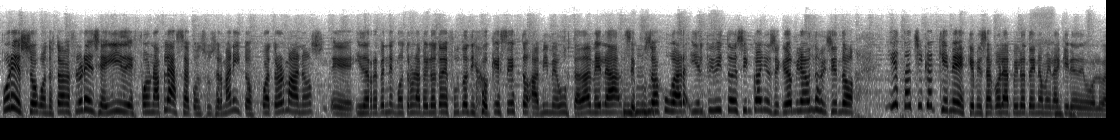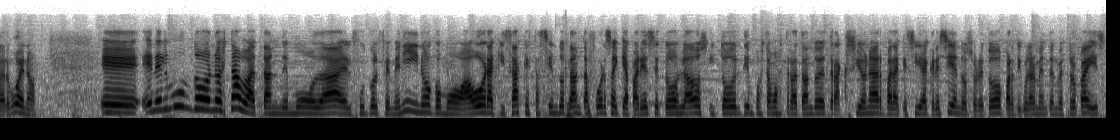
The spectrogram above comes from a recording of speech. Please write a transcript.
Por eso, cuando estaba en Florencia y fue a una plaza con sus hermanitos, cuatro hermanos, eh, y de repente encontró una pelota de fútbol, dijo, ¿qué es esto? A mí me gusta, dámela. Se puso a jugar y el pibito de cinco años se quedó mirando diciendo, ¿y esta chica quién es que me sacó la pelota y no me la quiere devolver? Bueno. Eh, en el mundo no estaba tan de moda el fútbol femenino como ahora quizás que está haciendo Claro. tanta fuerza y que aparece de todos lados y todo el tiempo estamos tratando de traccionar para que siga creciendo, sobre todo particularmente en nuestro país.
